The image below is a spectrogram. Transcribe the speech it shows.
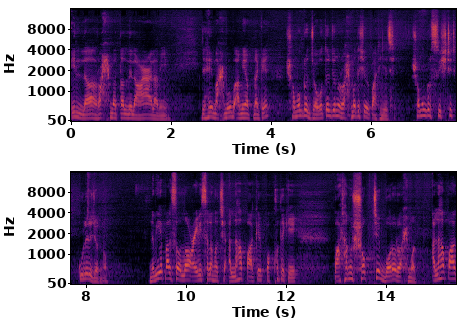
ইল্লা রহমতাল্লিল আলামিন। যে হে মাহবুব, আমি আপনাকে সমগ্র জগতের জন্য রহমত হিসেবে পাঠিয়েছি, সমগ্র সৃষ্টির কুলের জন্য। নবী পাক সাল্লাহ আলি সাল্লাম হচ্ছে আল্লাহ পাকের পক্ষ থেকে পাঠানো সবচেয়ে বড় রহমত। আল্লাহ পাক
